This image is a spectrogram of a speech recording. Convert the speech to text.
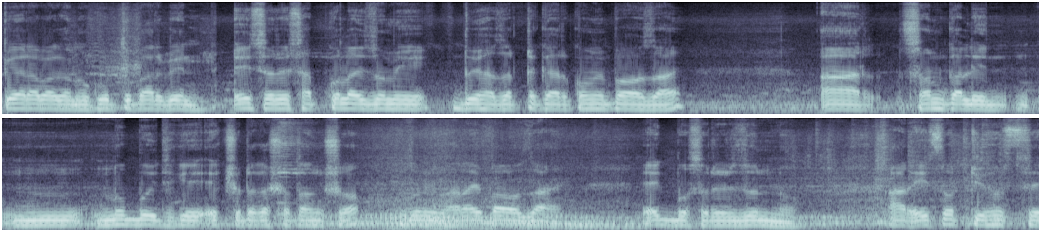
পেয়ারা বাগানও করতে পারবেন। এই চরে সাপকলায় জমি দুই হাজার টাকার কমে পাওয়া যায়। আর সনকালীন নব্বই থেকে একশো টাকা শতাংশ জমি ভাড়ায় পাওয়া যায় এক বছরের জন্য। আর এই চরটি হচ্ছে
